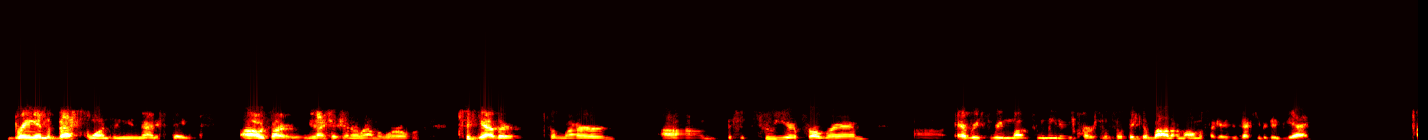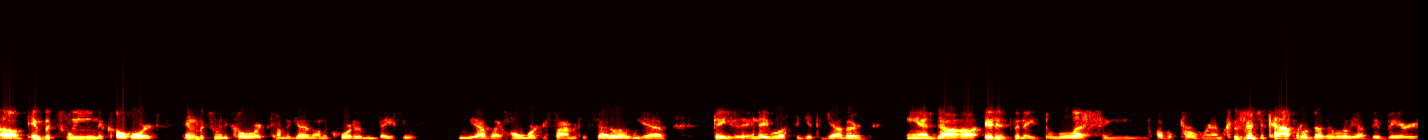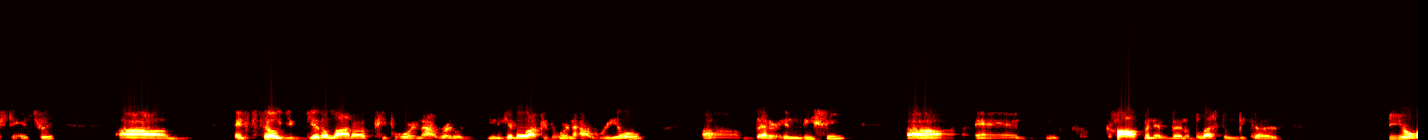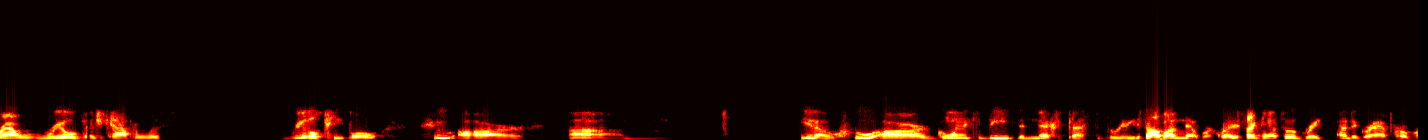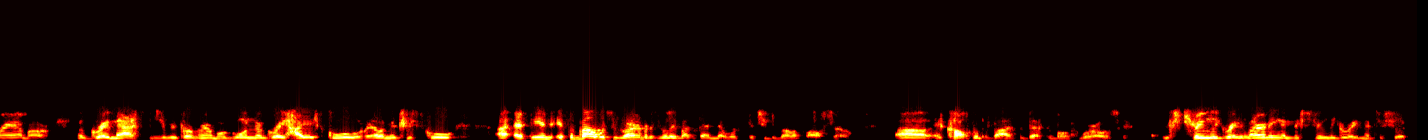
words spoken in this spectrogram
Bring in the best ones in the United States. Uh, oh, sorry, United States and around the world together to learn. Um, it's a two-year program. Uh, every three months we meet in person. So think about them almost like an executive MBA. Um, in between the cohorts, in between the cohorts come together on a quarterly basis. We have like homework assignments, et cetera. We have things that enable us to get together. And uh, it has been a blessing of a program because venture capital doesn't really have the barriers to entry. Um, and so you get a lot of people who are not really, you get a lot of people who are not real um, that are in VC. Uh, and Kauffman has been a blessing because you're around real venture capitalists, real people who are um, you know, who are going to be the next best breed. It's all about network, right? It's like going to a great undergrad program or a great master's degree program or going to a great high school or elementary school. Uh, at the end, it's about what you learn, but it's really about that network that you develop also. Uh, and Kauffman provides the best of both worlds. Extremely great learning and extremely great mentorship.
